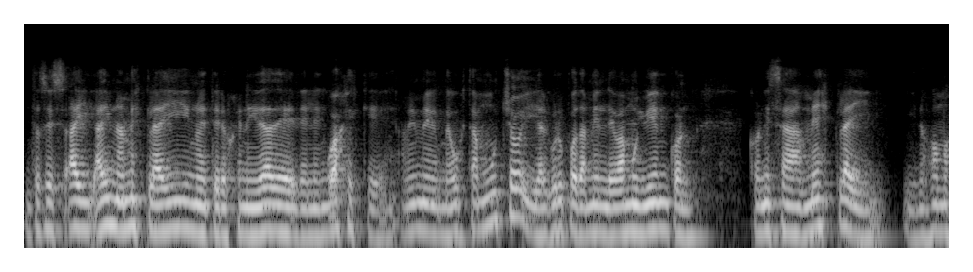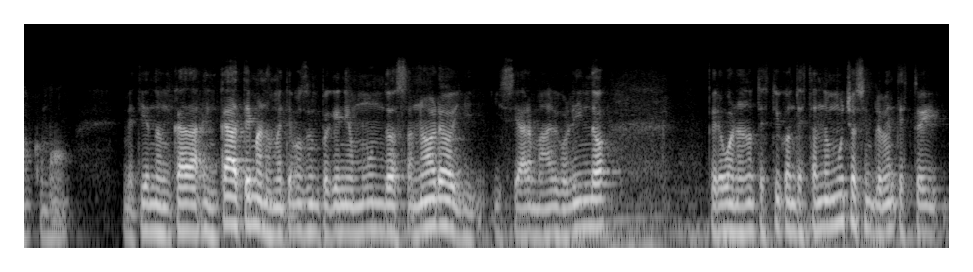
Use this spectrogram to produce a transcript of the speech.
entonces hay, hay una mezcla ahí, una heterogeneidad de, lenguajes que a mí me, gusta mucho y al grupo también le va muy bien con, esa mezcla y nos vamos como metiendo en cada, en cada tema, nos metemos en un pequeño mundo sonoro y, se arma algo lindo. Pero bueno, no te estoy contestando mucho, simplemente estoy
